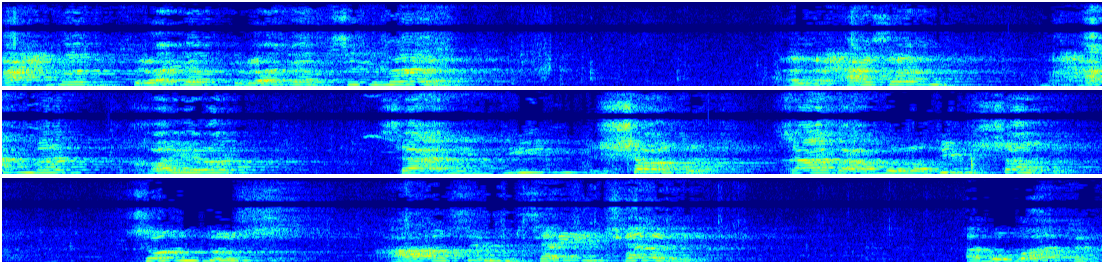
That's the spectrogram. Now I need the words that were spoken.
أحمد رجب رجب سليمان. الحسن محمد خيرت سعد الدين الشاطر سعد عبد اللطيف الشاطر سندس عاصم سيد شلبي أبو بكر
